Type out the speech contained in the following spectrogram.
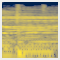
side.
